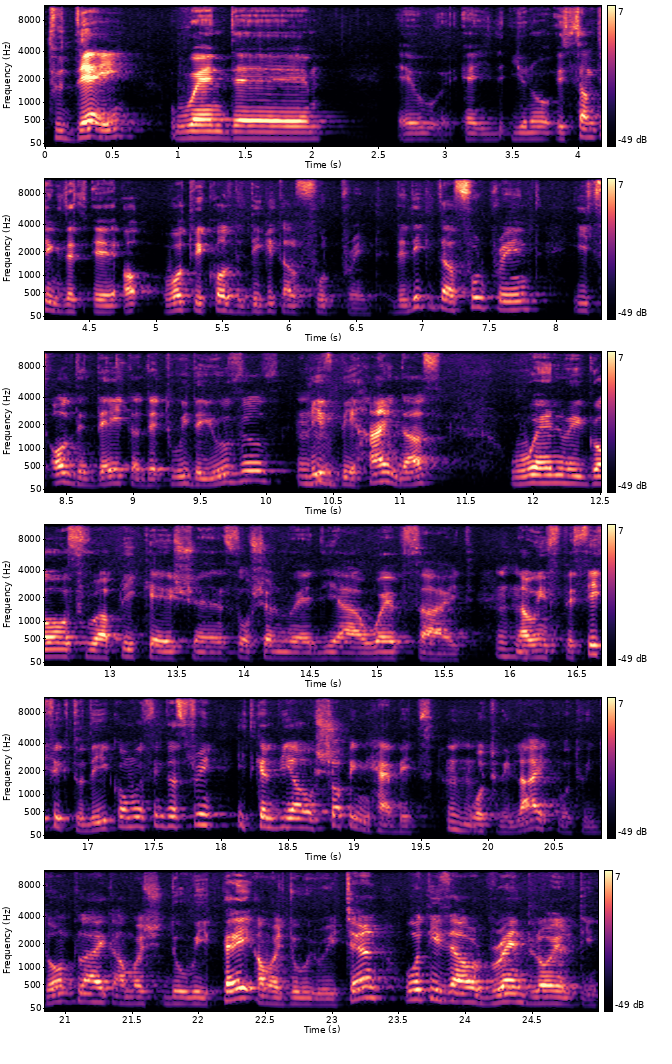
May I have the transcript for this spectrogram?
today when the, uh, uh, you know, it's something that, uh, what we call the digital footprint. The digital footprint is all the data that we, the users, mm -hmm. leave behind us when we go through applications, social media, website. Mm -hmm. Now in specific to the e-commerce industry, it can be our shopping habits. Mm -hmm. What we like, what we don't like, how much do we pay, how much do we return, what is our brand loyalty.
